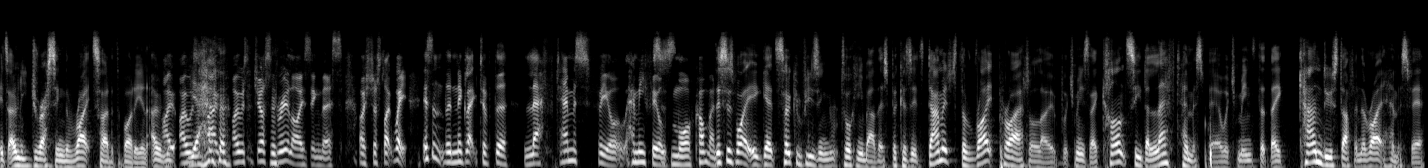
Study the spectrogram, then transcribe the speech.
It's only dressing the right side of the body and only. I, I was yeah. I, I was just realizing this. I was just like, wait, isn't the neglect of the left hemisphere hemifield is- more common? This is why it gets so confusing talking about this because it's damaged the right parietal lobe, which means they can't see the left hemisphere, which means that they can do stuff in the right hemisphere.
